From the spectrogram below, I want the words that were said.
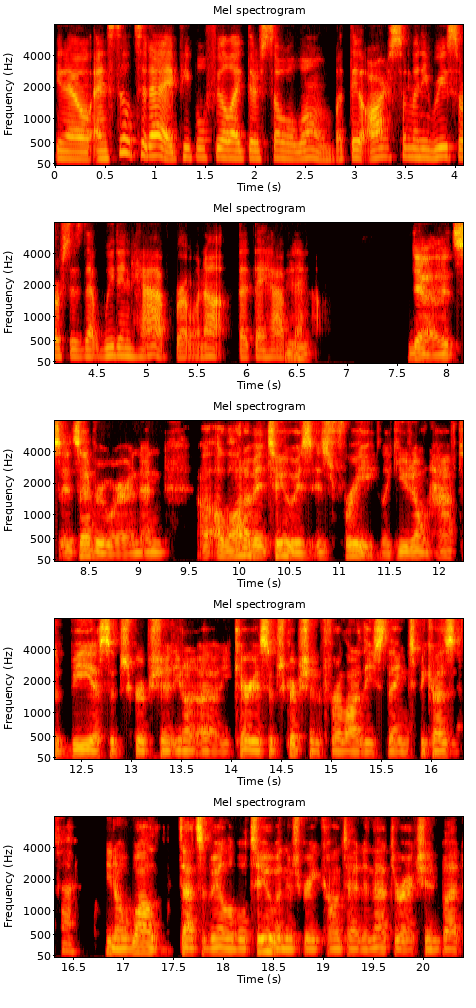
you know, and still today, people feel like they're so alone, but there are so many resources that we didn't have growing up that they have mm-hmm. now yeah it's it's everywhere and and a, lot of it too is is free like you don't have to be a subscription you don't uh, you carry a subscription for a lot of these things because yeah you know, while that's available too, and there's great content in that direction, but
